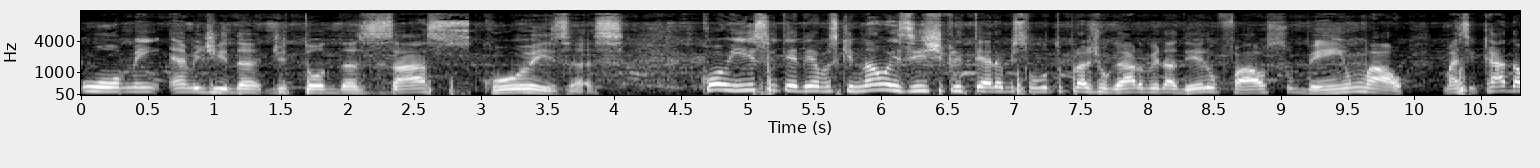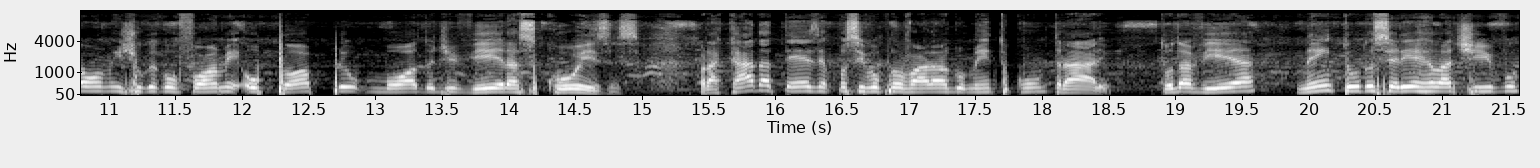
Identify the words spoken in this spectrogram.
O homem é a medida de todas as coisas. Com isso, entendemos que não existe critério absoluto para julgar o verdadeiro, o falso, o bem e o mal, mas que cada homem julga conforme o próprio modo de ver as coisas. Para cada tese é possível provar o argumento contrário. Todavia, nem tudo seria relativo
